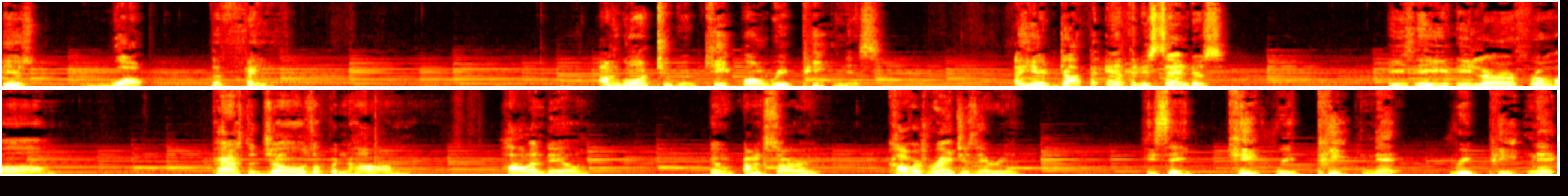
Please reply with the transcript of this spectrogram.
is walk the faith. I'm going to keep on repeating this. I hear Dr. Anthony Sanders. He, he, he learned from um, Pastor Jones up in um, Hallandale. And, I'm sorry, Carver's Ranches area. He said, keep repeating it, repeating it,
